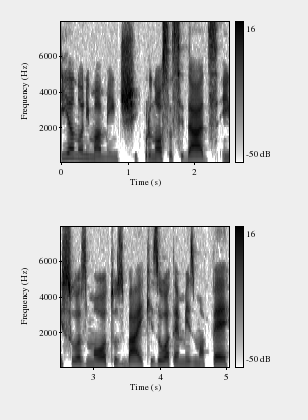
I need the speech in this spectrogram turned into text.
e anonimamente por nossas cidades, em suas motos, bikes ou até mesmo a pé,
